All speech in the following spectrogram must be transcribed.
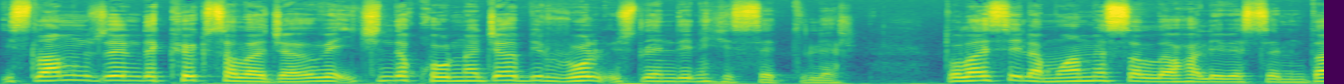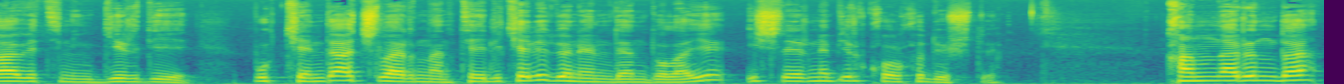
İslam'ın üzerinde kök salacağı ve içinde korunacağı bir rol üstlendiğini hissettiler. Dolayısıyla Muhammed sallallahu aleyhi ve sellemin davetinin girdiği bu kendi açılarından tehlikeli dönemden dolayı işlerine bir korku düştü. Kanlarında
